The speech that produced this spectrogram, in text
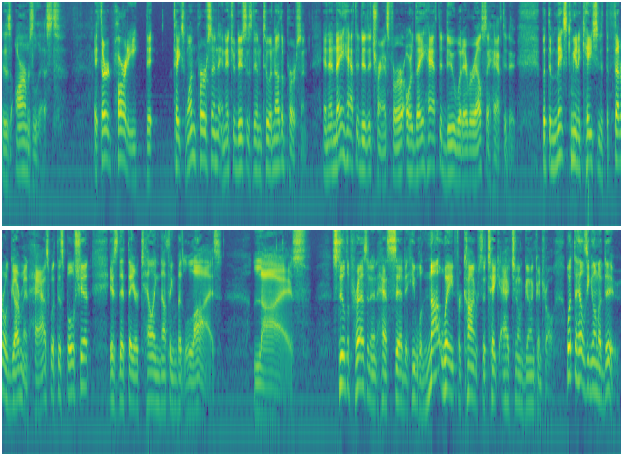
is Armslist. A third party that takes one person and introduces them to another person. And then they have to do the transfer or they have to do whatever else they have to do. But the mixed communication that the federal government has with this bullshit is that they are telling nothing but lies. Lies. Still, the president has said that he will not wait for Congress to take action on gun control. What the hell is he going to do?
